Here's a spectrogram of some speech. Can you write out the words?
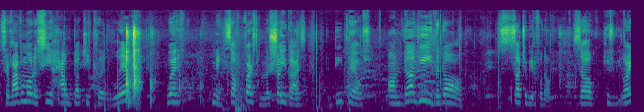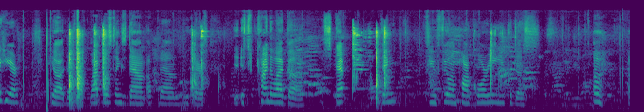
survival mode to see how Dogee could live with me. So first, I'm going to show you guys the details on Dogee the dog. Such a beautiful dog. So he's right here. Yeah, just lap those things down, up, down. Who cares? It's kind of like a step thing. If you feel in parkour, you could just, uh, uh,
